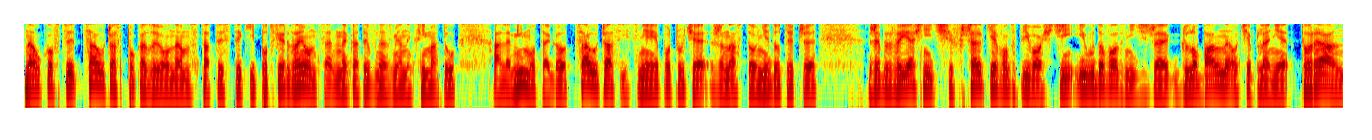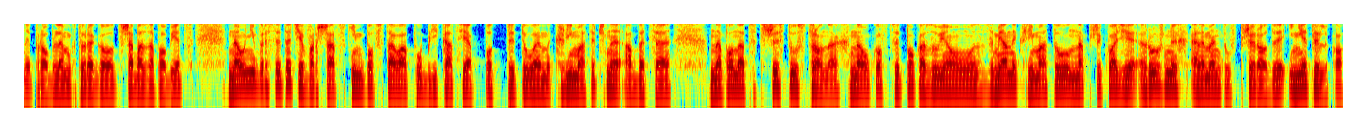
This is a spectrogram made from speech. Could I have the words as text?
Naukowcy cały czas pokazują nam statystyki potwierdzające negatywne zmiany klimatu, ale mimo tego cały czas istnieje poczucie, że nas to nie dotyczy. Żeby wyjaśnić wszelkie wątpliwości i udowodnić, że globalne ocieplenie to realny problem, którego trzeba zapobiec, na Uniwersytecie Warszawskim powstała publikacja pod tytułem Klimatyczne ABC. Na ponad 300 stronach naukowcy pokazują zmiany klimatu na przykładzie różnych elementów przyrody i nie tylko.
